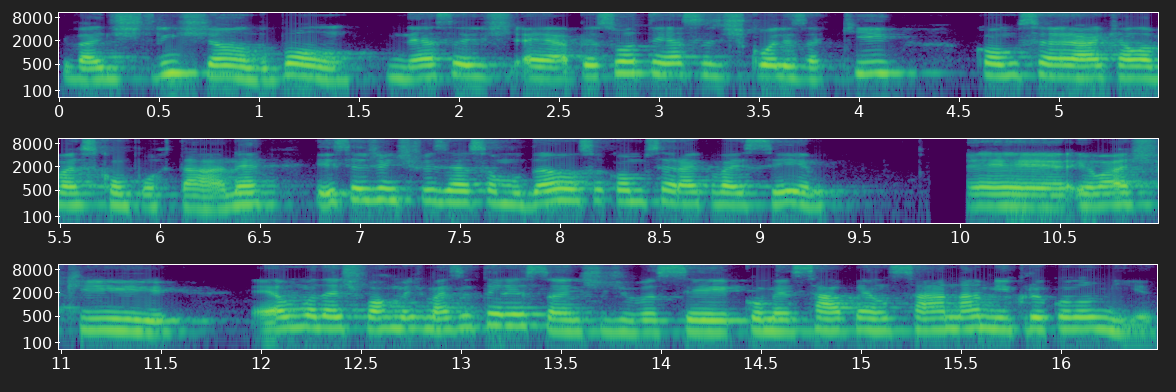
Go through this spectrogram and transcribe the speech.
E vai destrinchando. Bom, nessas, é, a pessoa tem essas escolhas aqui, como será que ela vai se comportar, né? E se a gente fizer essa mudança, como será que vai ser? É, eu acho que é uma das formas mais interessantes de você começar a pensar na microeconomia.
